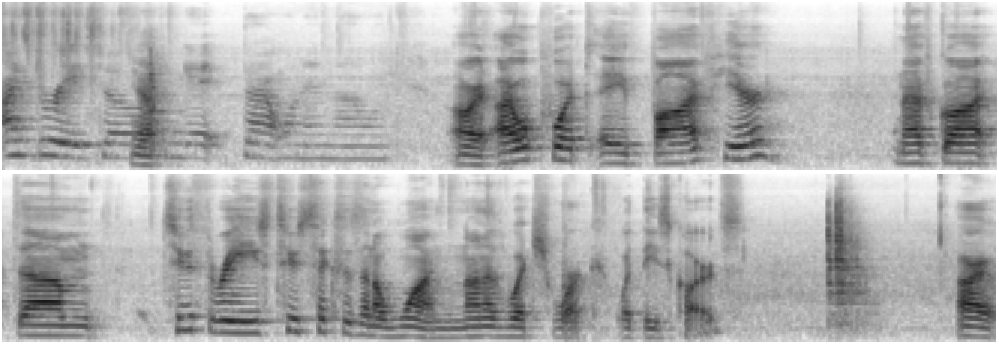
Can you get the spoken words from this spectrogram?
I have three, so Yeah. I can get that one and that one. All right, I will put a five here, and I've got um, two threes, two sixes, and a one, none of which work with these cards. All right,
